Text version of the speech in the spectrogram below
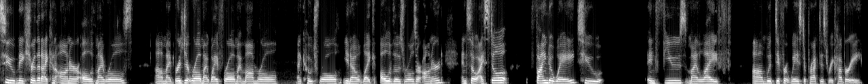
to make sure that I can honor all of my roles, uh, my Bridget role, my wife role, my mom role, my coach role. You know, like all of those roles are honored, and so I still find a way to infuse my life um, with different ways to practice recovery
